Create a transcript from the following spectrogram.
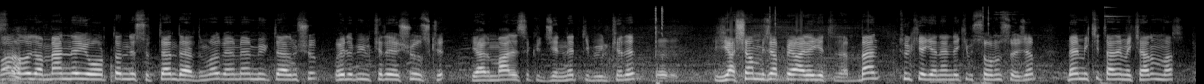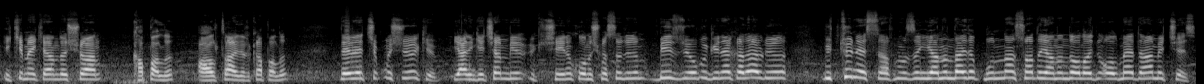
Vallahi hocam ben ne yoğurttan ne sütten derdim var. Benim en büyük derdim şu. Öyle bir ülkede yaşıyoruz ki. Yani maalesef ki cennet gibi ülkede. Yaşanmayacak bir hale getirdiler. Ben Türkiye genelindeki bir sorunu söyleyeceğim. Benim iki tane mekanım var. İki mekan da şu an kapalı. 6 aydır kapalı. Devlet çıkmış diyor ki yani geçen bir şeyinin konuşmasını duydum. Biz diyor bugüne kadar diyor bütün esnafımızın yanındaydık. Bundan sonra da yanında olay- olmaya devam edeceğiz.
